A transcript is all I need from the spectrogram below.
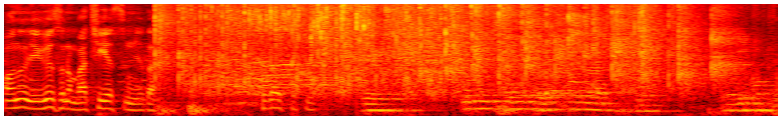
오늘 이것으로 마치겠습니다. 수고하셨습니다. 네, 우리 자리에서 오늘 일곱 대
